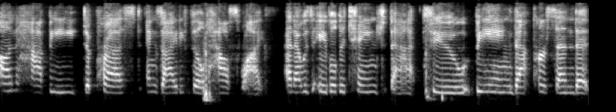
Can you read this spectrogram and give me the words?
unhappy, depressed, anxiety filled housewife, and I was able to change that to being that person that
